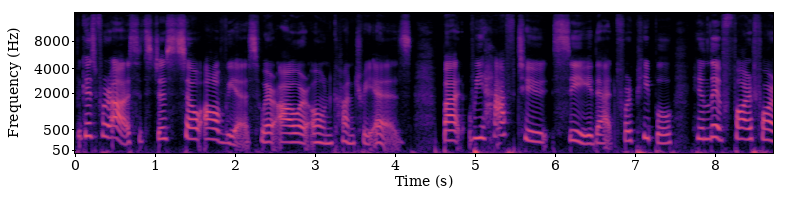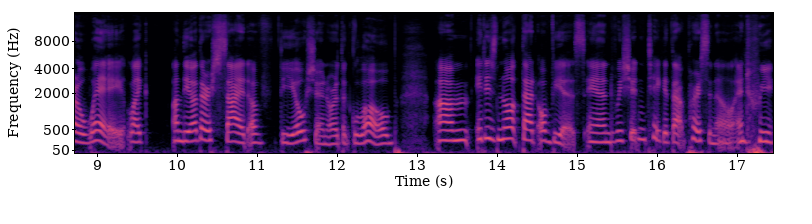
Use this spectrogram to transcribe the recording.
Because for us, it's just so obvious where our own country is. But we have to see that for people who live far, far away, like on the other side of the ocean or the globe, um, it is not that obvious and we shouldn't take it that personal and we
